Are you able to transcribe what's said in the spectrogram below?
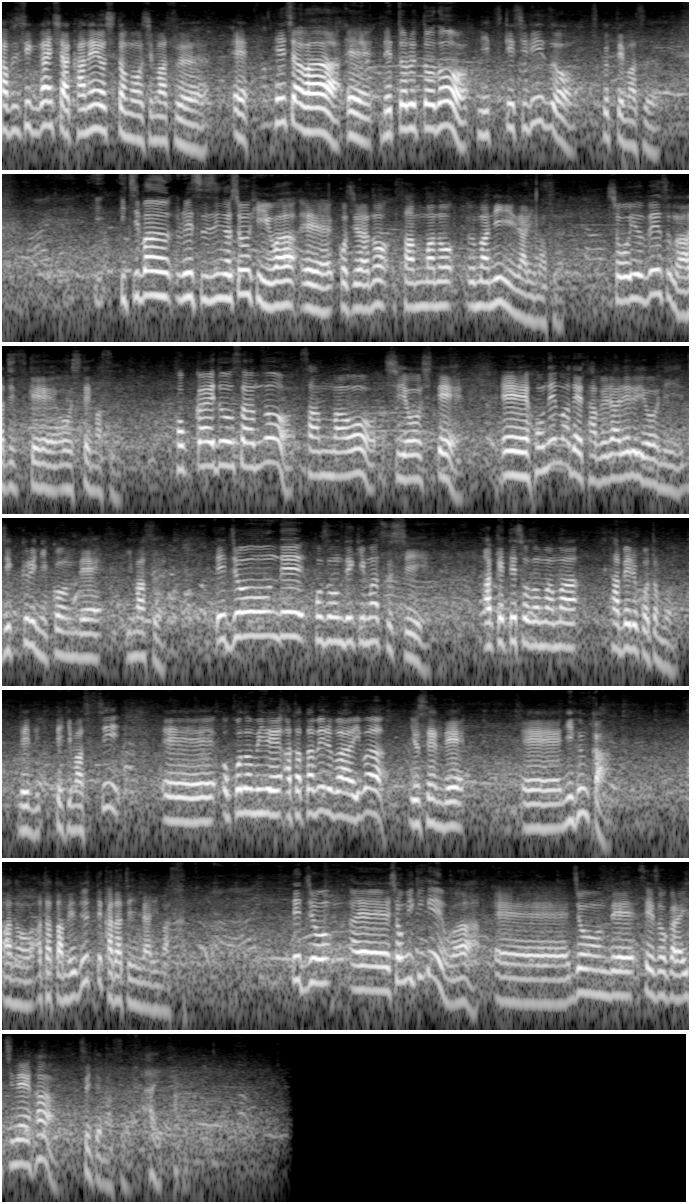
株式会社金吉と申します。え弊社は、えレトルトの煮付けシリーズを作っています。一番売れ筋の商品は、えこちらのサンマのうま煮になります。醤油ベースの味付けをしています。北海道産のサンマを使用して、えー、骨まで食べられるようにじっくり煮込んでいますで常温で保存できますし開けてそのまま食べることもでできますし、えー、お好みで温める場合は湯煎で、えー、2分間あの温めるって形になります。で、えー、賞味期限は、えー、常温で製造から1年半ついてます、はい。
